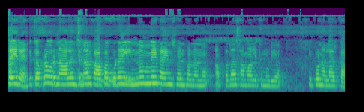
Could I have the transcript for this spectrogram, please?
செய்கிறேன் இதுக்கப்புறம் ஒரு நாலஞ்சு நாள் பாப்பா கூட இன்னுமே டைம் ஸ்பெண்ட் பண்ணணும். அப்போ தான் சமாளிக்க முடியும். இப்போ நல்லா இருக்கா?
